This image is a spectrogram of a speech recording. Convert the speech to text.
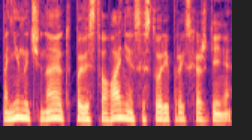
они начинают повествование с истории происхождения.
